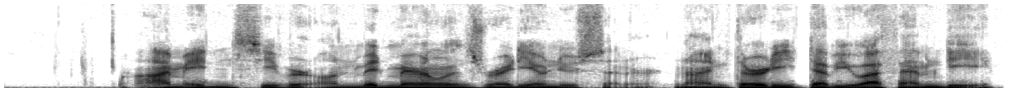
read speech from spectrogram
I'm Aiden Sievert on Mid Maryland's Radio News Center, 930 WFMD.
